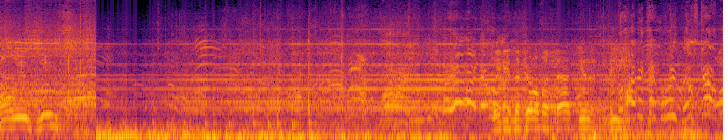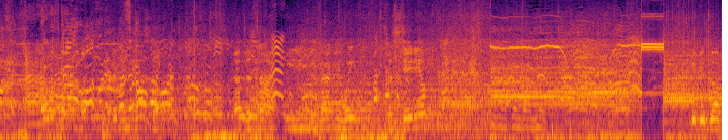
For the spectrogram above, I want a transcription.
Ball is loose. Ladies and gentlemen, that is the I can't believe they were scared of us. They were scared of us. Let's go, boy. At this time, we evacuate the stadium. Kick is up.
